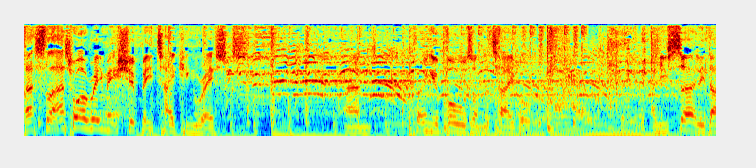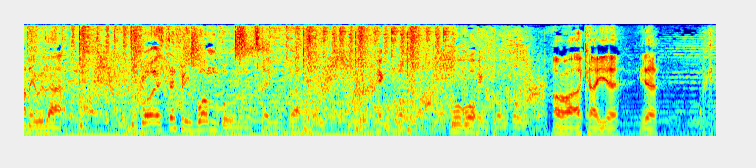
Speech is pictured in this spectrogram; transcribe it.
That's that's what a remix should be: taking risks and putting your balls on the table. And you've certainly done it with that. Well, there's definitely one ball on the table for that one. The ping pong. What- what- Ping pong ball. All right. Okay. Yeah. Yeah. Okay.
